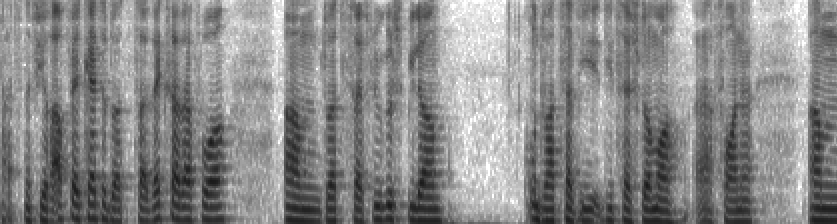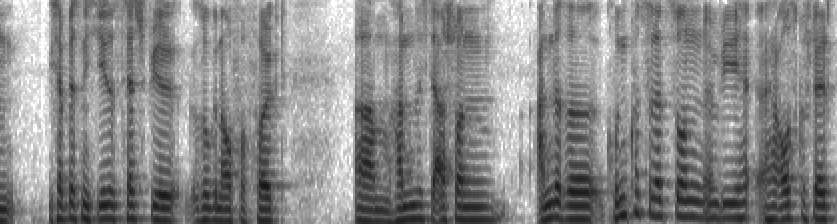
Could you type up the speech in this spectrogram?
Du hast eine vierer Abwehrkette, du hast zwei Sechser davor, ähm, du hast zwei Flügelspieler und du hast halt die, die zwei Stürmer äh, vorne. Ähm, ich habe jetzt nicht jedes Testspiel so genau verfolgt. Ähm, haben sich da schon andere Grundkonstellationen irgendwie herausgestellt,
